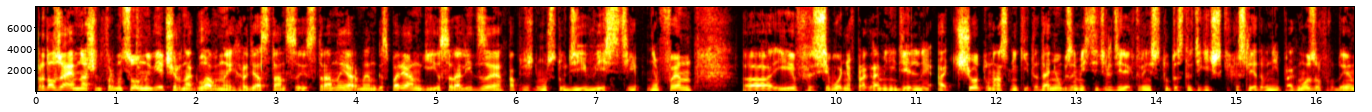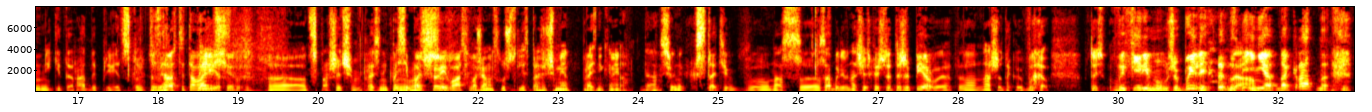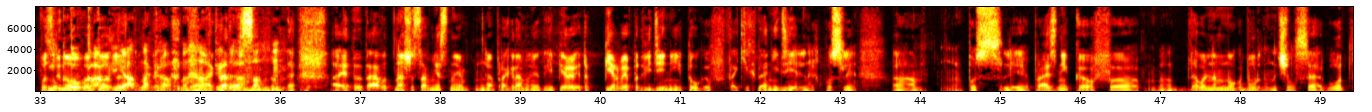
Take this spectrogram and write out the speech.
Продолжаем наш информационный вечер на главной радиостанции страны. Армен Гаспарян, Гия Саралидзе, по-прежнему в студии Вести ФН. А, и сегодня в программе «Недельный отчет» у нас Никита Данюк, заместитель директора Института стратегических исследований и прогнозов РУДН. Никита, рады приветствовать тебя. Здравствуйте, товарищи. А, с прошедшими праздниками. Спасибо большое и вас, уважаемые слушатели, с прошедшими праздниками. Да, сегодня, кстати, у нас э, забыли вначале сказать, что это же первое наше такое выход то есть в эфире мы уже были да. и неоднократно после ну, Нового как? года. Я однократно. Неоднократно со мной, да. А это, а вот наши совместные э, программы, и первое, это первое подведение итогов таких, да, недельных после а, после праздников. А, довольно много бурно начался год.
